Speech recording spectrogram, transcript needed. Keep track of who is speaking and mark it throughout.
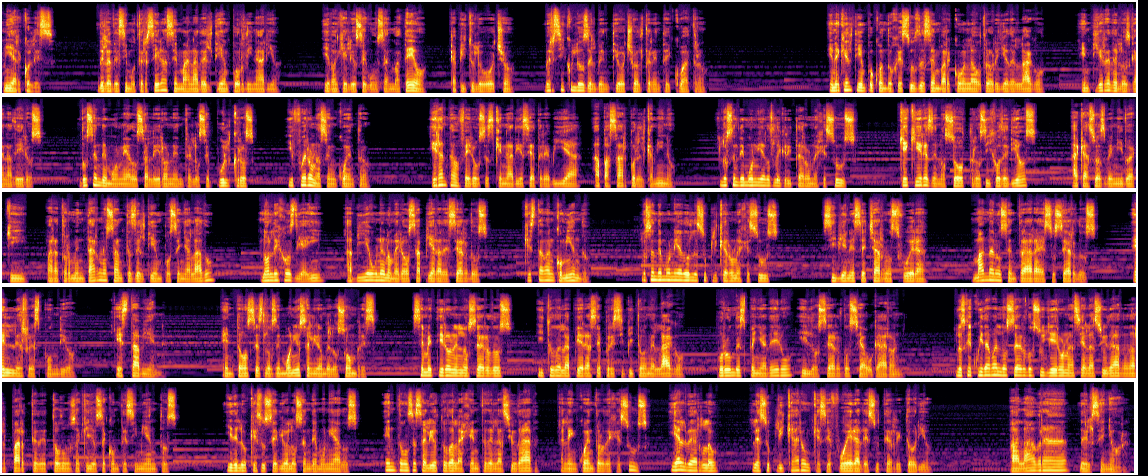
Speaker 1: Miércoles de la decimotercera semana del tiempo ordinario. Evangelio según San Mateo, capítulo 8, versículos del 28 al 34. En aquel tiempo cuando Jesús desembarcó en la otra orilla del lago, en tierra de los ganaderos, dos endemoniados salieron entre los sepulcros y fueron a su encuentro. Eran tan feroces que nadie se atrevía a pasar por el camino. Los endemoniados le gritaron a Jesús, ¿Qué quieres de nosotros, Hijo de Dios? ¿Acaso has venido aquí para atormentarnos antes del tiempo señalado? No lejos de ahí había una numerosa piara de cerdos que estaban comiendo. Los endemoniados le suplicaron a Jesús, si vienes a echarnos fuera, mándanos entrar a esos cerdos. Él les respondió, está bien. Entonces los demonios salieron de los hombres, se metieron en los cerdos y toda la piedra se precipitó en el lago por un despeñadero y los cerdos se ahogaron. Los que cuidaban los cerdos huyeron hacia la ciudad a dar parte de todos aquellos acontecimientos y de lo que sucedió a los endemoniados. Entonces salió toda la gente de la ciudad al encuentro de Jesús y al verlo le suplicaron que se fuera de su territorio. Palabra del Señor.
